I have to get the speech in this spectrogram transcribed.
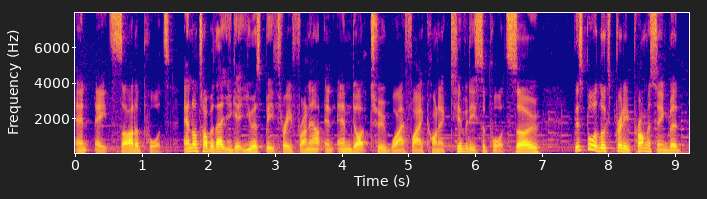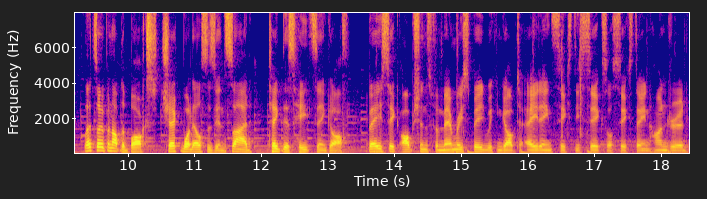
and eight SATA ports. And on top of that, you get USB 3 front out and M.2 Wi-Fi connectivity support. So this board looks pretty promising, but let's open up the box, check what else is inside, take this heatsink off. Basic options for memory speed, we can go up to 1866 or 1600,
